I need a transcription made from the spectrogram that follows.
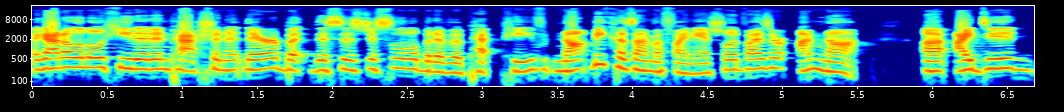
I got a little heated and passionate there, but this is just a little bit of a pet peeve, not because I'm a financial advisor. I'm not. Uh, I did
